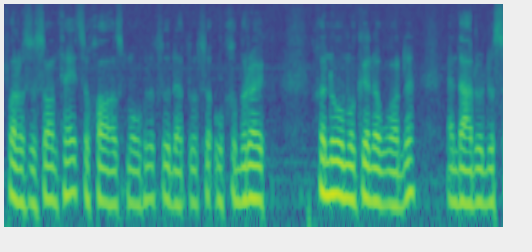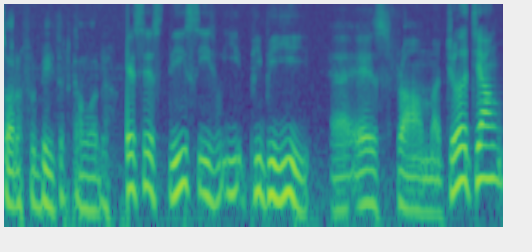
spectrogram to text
Volksgezondheid zo gauw als mogelijk, zodat ze ook gebruik genomen kunnen worden en daardoor de zorg verbeterd kan worden. This is this PPE uh, is from Zhejiang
